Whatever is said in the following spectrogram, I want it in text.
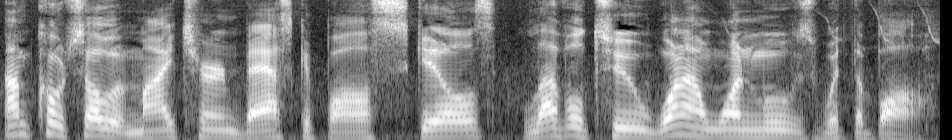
I'm Coach Sullivan My Turn Basketball Skills, Level 2 one-on-one moves with the ball.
